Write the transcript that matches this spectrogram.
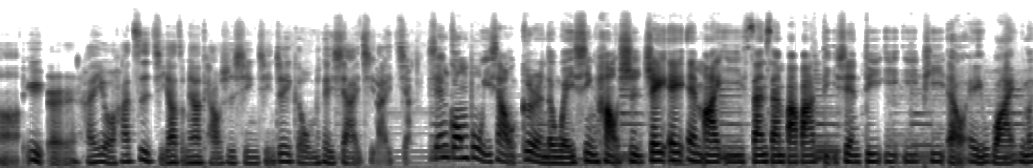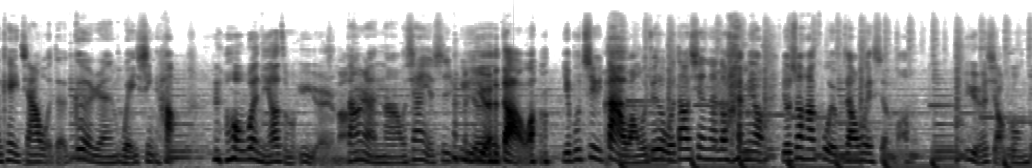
啊，育儿还有他自己要怎么样调试心情，这个我们可以下一集来讲。先公布一下我个人的微信号是 J A M I E 三三八八底线 D E E P L A Y，你们可以加我的个人微信号，然后问你要怎么育儿吗？当然啦，我现在也是育儿大王，也不至于大王。我觉得我到现在都还没有，有时候他哭也不知道为什么。育儿小公主。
